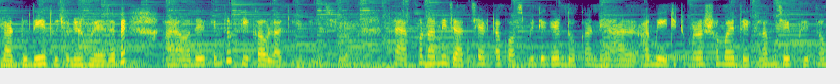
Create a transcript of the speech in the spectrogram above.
লাড্ডু দিয়ে দুজনের হয়ে যাবে। আর আমাদের কিন্তু টিকাও লাগিয়ে দিয়েছিল। এখন আমি যাচ্ছি একটা কসমেটিকের দোকানে আর আমি এডিট করার সময় দেখলাম যে প্রীতম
